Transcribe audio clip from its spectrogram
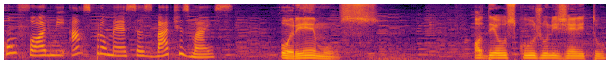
conforme as promessas batismais. Oremos. Ó Deus, cujo unigênito,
